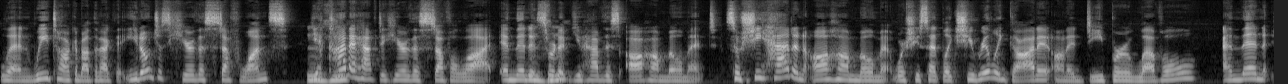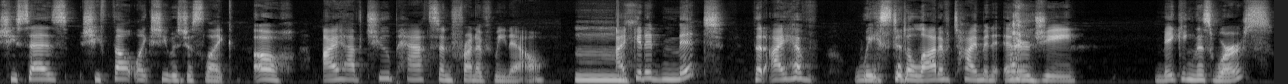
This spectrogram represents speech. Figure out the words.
Lynn, we talk about the fact that you don't just hear this stuff once. Mm-hmm. You kind of have to hear this stuff a lot. And then it's mm-hmm. sort of, you have this aha moment. So she had an aha moment where she said, like, she really got it on a deeper level. And then she says she felt like she was just like, oh, I have two paths in front of me now. Mm. I can admit that I have wasted a lot of time and energy making this worse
